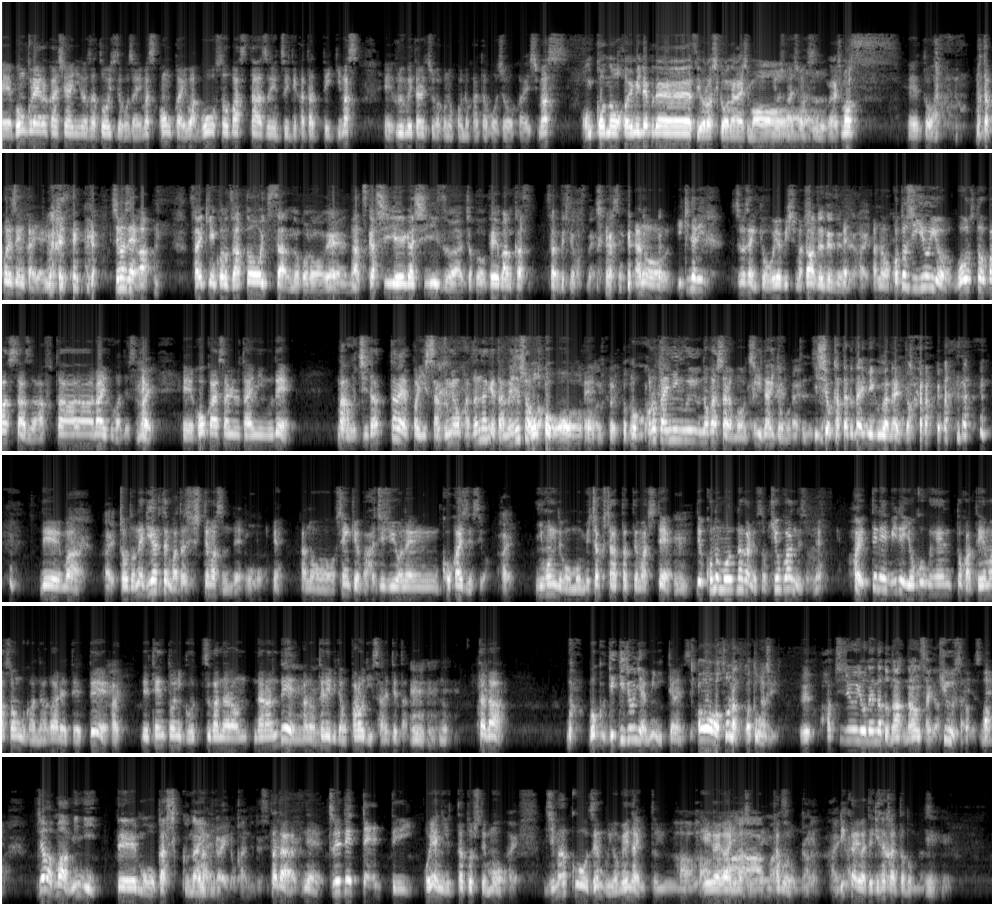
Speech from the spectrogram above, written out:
えー、ボンクラ映画館支配人のザトウイチでございます。今回はゴーストバスターズについて語っていきます。えー、フルメタル中学のこの方をご紹介します。香港のホエミデブです。よろしくお願いします。よろしくお願いしますお願いします。えっ、と、またプレゼン会やります。すいません。あ、最近このザトウイチさんのこのね、懐かしい映画シリーズはちょっと定番化されてきてますね。すいません。あの、いきなり、すいません、今日お呼びしました。あ全然全然いあの、今年いよいよ、ゴーストバスターズアフターライフがですね、はいえー公開されるタイミングで、まあ、うちだったらやっぱり一作目を語らなきゃダメでしょうと。おおえなるほど。もうこのタイミング逃したらもう次ないと思ってですね。一生語るタイミングがないと。で、まあ、はい。ちょうどね、リアルタイム私知ってますんで、あの、1984年公開時ですよ。はい。日本でももうめちゃくちゃ当たってまして、うんで、このも中にその記憶あるんですよね。はいでテレビで予告編とかテーマソングが流れてて、はい。で、店頭にグッズが並んで、うんうんあの、テレビでもパロディされてた。うんうん。ただ、ぼ僕、劇場には見に行ってないんですよ。ああ、そうなんですか、当時。え、84年だとな何歳だったん9ですか？歳ですね。あじゃあまあ見に行ってもおかしくないぐらいの感じですよたね。だね、連れてってって親に言ったとしても、はい字幕を全部読めないというはあはあ弊害がありますので、まあ多分ねそうかはいはい理解はできなかったと思います。うんうん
